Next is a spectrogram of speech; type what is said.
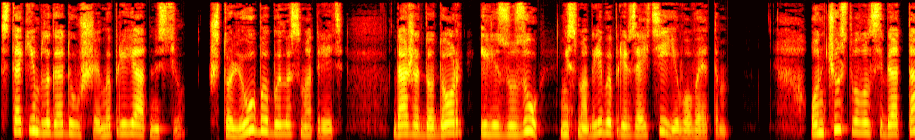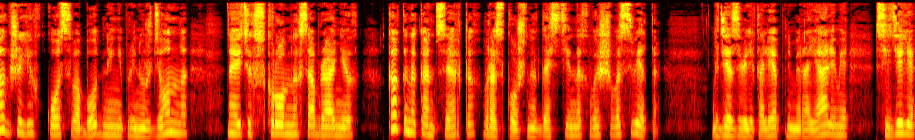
с таким благодушием и приятностью, что любо было смотреть. Даже Додор или Зузу не смогли бы превзойти его в этом. Он чувствовал себя так же легко, свободно и непринужденно на этих скромных собраниях, как и на концертах в роскошных гостиных высшего света, где за великолепными роялями сидели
